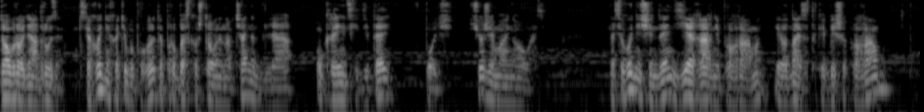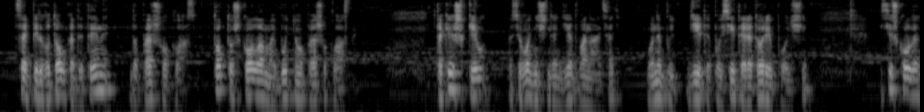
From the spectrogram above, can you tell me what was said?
Доброго дня, друзі! Сьогодні хотів би поговорити про безкоштовне навчання для українських дітей в Польщі. Що ж я маю на увазі? На сьогоднішній день є гарні програми, і одна із таких більших програм це підготовка дитини до першого класу, тобто школа майбутнього першокласника. Таких шкіл на сьогоднішній день є 12. Вони будуть діяти по всій території Польщі. Ці школи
